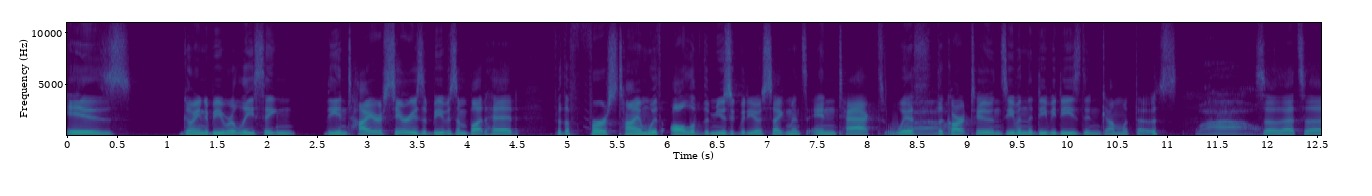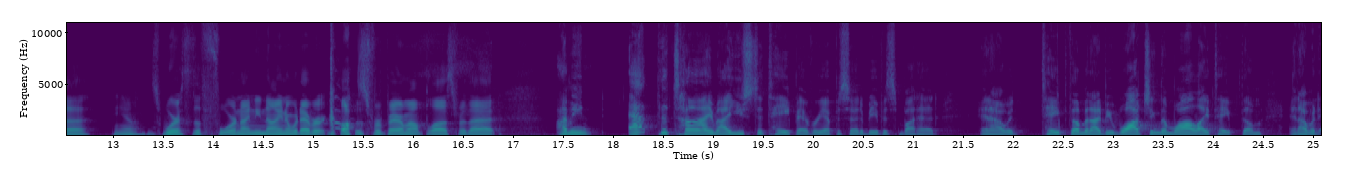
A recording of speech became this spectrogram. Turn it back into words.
is going to be releasing the entire series of Beavis and Butthead for the first time with all of the music video segments intact with the cartoons. Even the DVDs didn't come with those. Wow. So that's a you know it's worth the four ninety nine or whatever it costs for Paramount Plus for that. I mean, at the time, I used to tape every episode of Beavis and Butthead, and I would tape them, and I'd be watching them while I taped them, and I would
